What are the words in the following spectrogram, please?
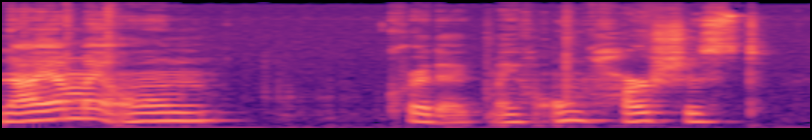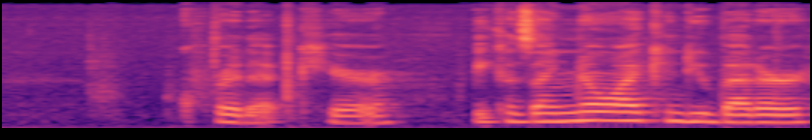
And I am my own critic, my own harshest critic here because I know I can do better,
